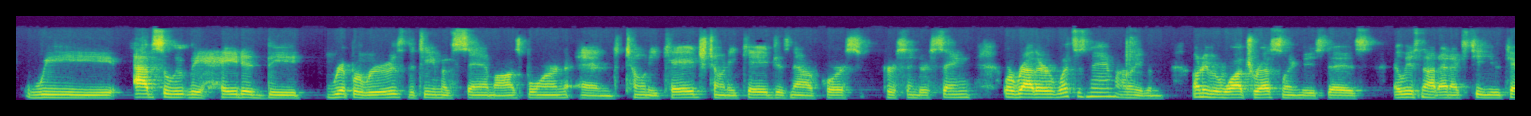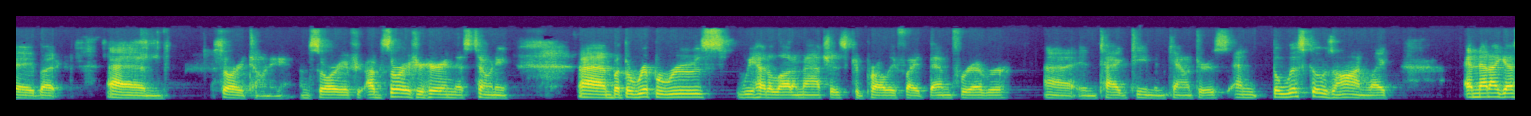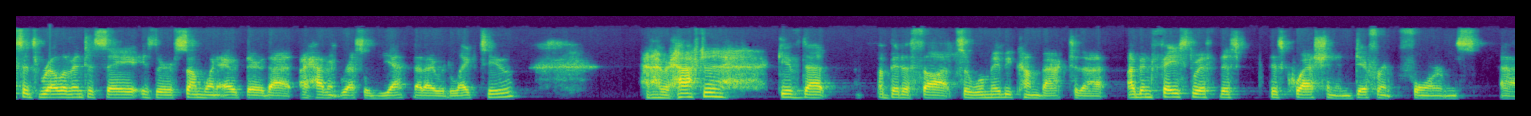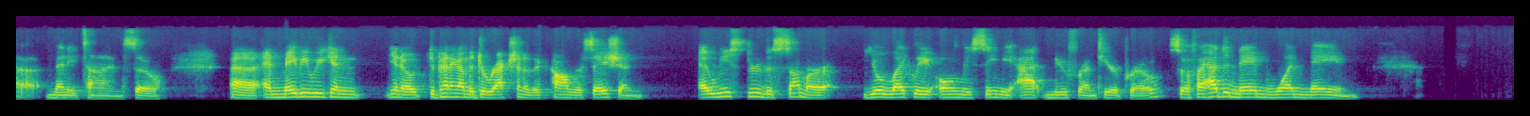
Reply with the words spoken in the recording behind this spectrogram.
We absolutely hated the Ripperoos, the team of Sam Osborne and Tony Cage. Tony Cage is now, of course, Gursinder Singh, or rather, what's his name? I don't even I don't even watch wrestling these days. At least not NXT UK. But um, sorry, Tony. I'm sorry if you're, I'm sorry if you're hearing this, Tony. Um, but the Ripperoos, we had a lot of matches. Could probably fight them forever uh, in tag team encounters, and the list goes on. Like and then I guess it's relevant to say, is there someone out there that I haven't wrestled yet that I would like to? And I would have to give that a bit of thought. So we'll maybe come back to that. I've been faced with this this question in different forms uh, many times. So, uh, and maybe we can, you know, depending on the direction of the conversation, at least through the summer, you'll likely only see me at New Frontier Pro. So if I had to name one name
